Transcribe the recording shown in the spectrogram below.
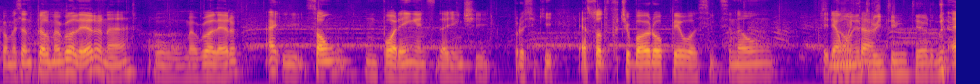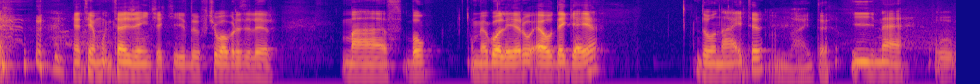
começando pelo meu goleiro, né? O meu goleiro. Ah, e só um, um porém antes da gente prosseguir. É só do futebol europeu, assim, senão. Teria Não muita... entra o Inter inteiro, né? É, ia ter muita gente aqui do futebol brasileiro. Mas, bom, o meu goleiro é o De Gea, do Niter. Niter. E, né, o,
